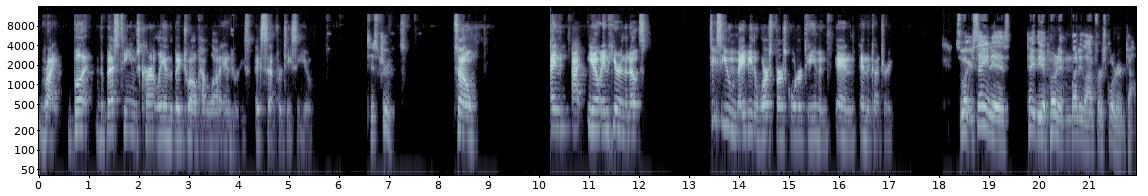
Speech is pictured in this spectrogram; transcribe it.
Right. But the best teams currently in the Big 12 have a lot of injuries, except for TCU. tis true. So, and I, you know, in here in the notes, TCU may be the worst first quarter team in in in the country. So what you're saying is take the opponent money line first quarter in time.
